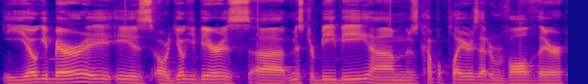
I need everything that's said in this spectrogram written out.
Yogi Berra is, or Yogi Bear is uh, Mr. BB. Um, there's a couple players that are involved there.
